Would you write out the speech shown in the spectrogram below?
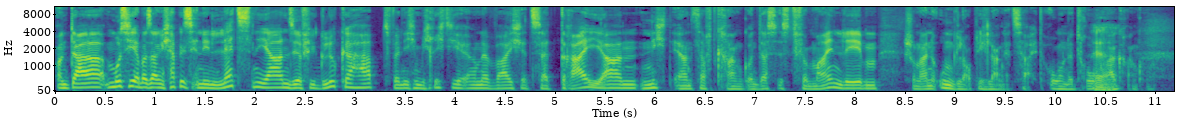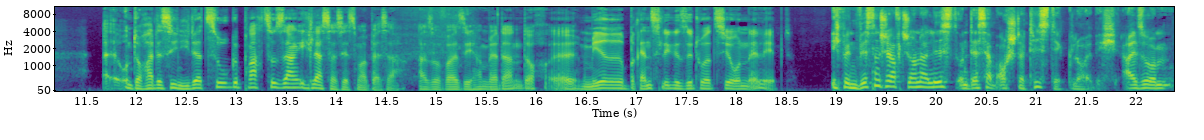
und da muss ich aber sagen, ich habe jetzt in den letzten Jahren sehr viel Glück gehabt. Wenn ich mich richtig erinnere, war ich jetzt seit drei Jahren nicht ernsthaft krank. Und das ist für mein Leben schon eine unglaublich lange Zeit ohne Drogenerkrankung. Ja. Äh, und doch hat es Sie nie dazu gebracht zu sagen, ich lasse das jetzt mal besser. Also weil Sie haben ja dann doch äh, mehrere brenzlige Situationen erlebt. Ich bin Wissenschaftsjournalist und deshalb auch statistikgläubig. Also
